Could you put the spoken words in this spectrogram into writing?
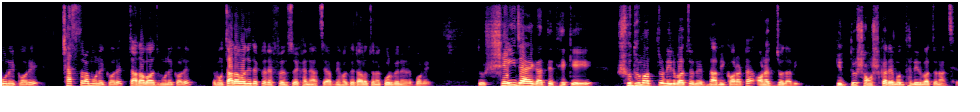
মনে করে ছ্যাসরা মনে করে, চাঁদাবাজ মনে করে এবং চাঁদাবাজির একটা রেফারেন্সও এখানে আছে। আপনি হয়তো এটা আলোচনা করবেন এর পরে তো সেই জায়গাতে থেকে শুধুমাত্র নির্বাচনের দাবি করাটা অন্যায্য দাবি। কিন্তু সংস্কারের মধ্যে নির্বাচন আছে।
